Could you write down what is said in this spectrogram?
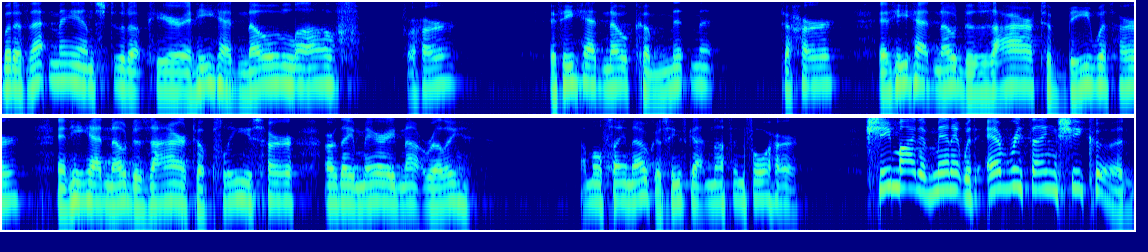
But if that man stood up here and he had no love for her, if he had no commitment to her, and he had no desire to be with her, and he had no desire to please her, are they married? Not really. I'm going to say no because he's got nothing for her. She might have meant it with everything she could,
